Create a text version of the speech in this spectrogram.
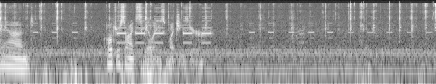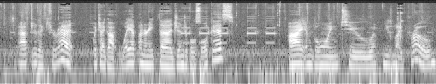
and ultrasonic scaling is much easier. So after the curette, which I got way up underneath the gingival sulcus, I am going to use my probe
